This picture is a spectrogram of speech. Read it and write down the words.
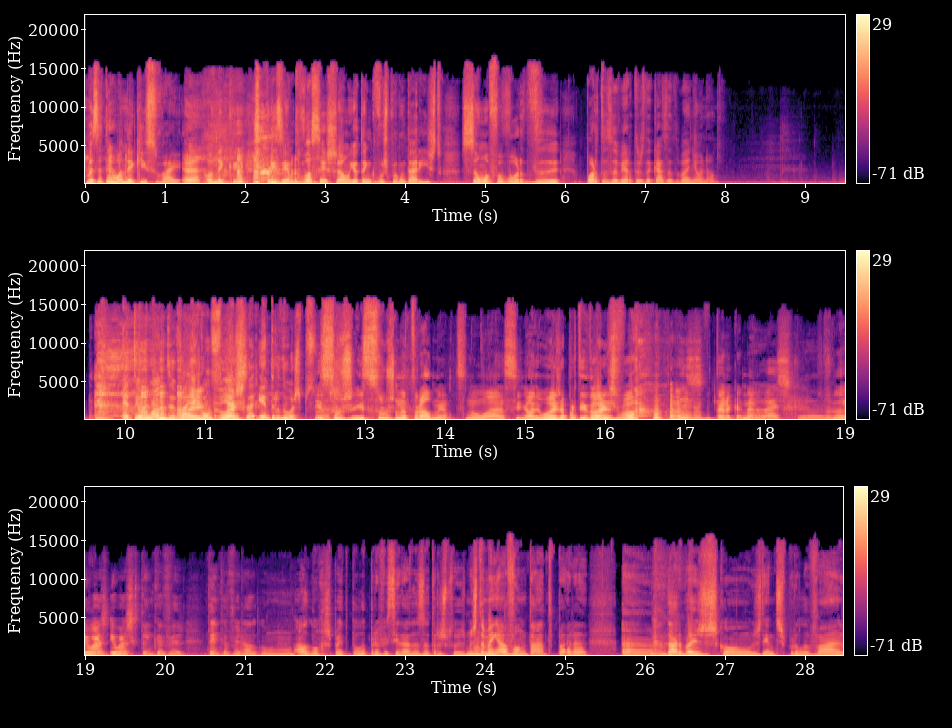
mas até onde é que isso vai? Hein? Onde é que, por exemplo, vocês são, eu tenho que vos perguntar isto, são a favor de portas abertas da casa de banho ou não? Até onde vai Ai, a confiança entre duas pessoas? Isso surge, isso surge, naturalmente. Não há assim, olha, hoje, a partir de hoje, vou ter a. Não. Eu acho que, eu acho, eu acho que tem que haver tem que haver algum, algum respeito pela privacidade das outras pessoas, mas uhum. também há vontade para uh, dar beijos com os dentes por lavar,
